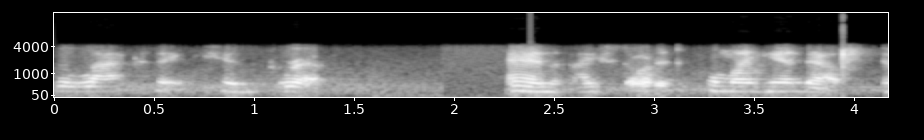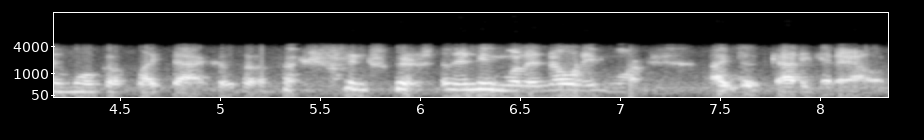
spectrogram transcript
relaxing his grip. And I started to pull my hand out and woke up like that because I was like, I didn't even want to know anymore. I just got to get out.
